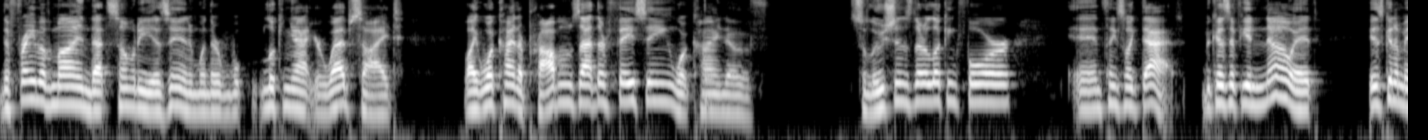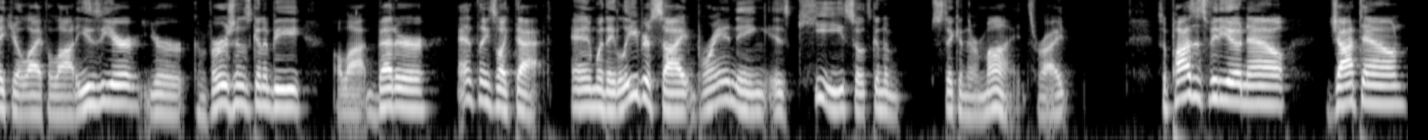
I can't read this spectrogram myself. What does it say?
the frame of mind that somebody is in when they're looking at your website, like what kind of problems that they're facing, what kind of solutions they're looking for, and things like that. Because if you know it, it's going to make your life a lot easier. Your conversion is going to be a lot better, and things like that. And when they leave your site, branding is key, so it's going to stick in their minds, right? So pause this video now, jot down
